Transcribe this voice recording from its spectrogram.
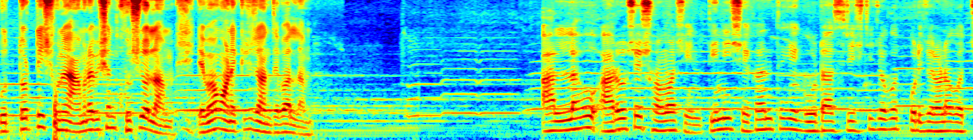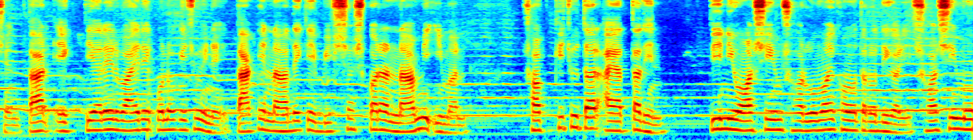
উত্তরটি শুনে আমরা ভীষণ খুশি হলাম এবং অনেক কিছু জানতে পারলাম। আল্লাহ আরও সে সমাসীন। তিনি সেখান থেকে গোটা সৃষ্টি জগৎ পরিচালনা করছেন। তার এখতিয়ারের বাইরে কোনো কিছুই নেই। তাকে না দেখে বিশ্বাস করার নামই ইমান সব কিছু তার আয়াত্তাধীন। তিনি অসীম সর্বময় ক্ষমতার অধিকারী। সসীম ও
